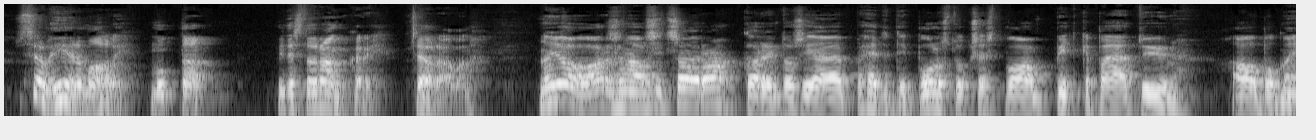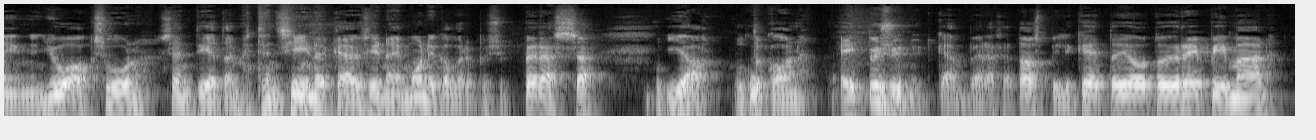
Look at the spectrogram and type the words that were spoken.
se oli hieno maali, mutta Mites tuo rankkari seuraavana? No joo, Arsenal sitten sai rankkarin tosiaan, heitettiin puolustuksesta vaan pitkä päätyyn Aubameyangin juoksuun. Sen tietää, miten siinä käy. Siinä ei moni kaveri pysy perässä. ja mutta, kukaan ei pysynytkään perässä. Taas Keetta joutui repimään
